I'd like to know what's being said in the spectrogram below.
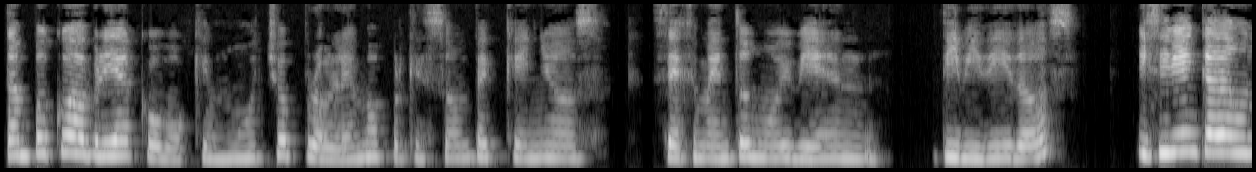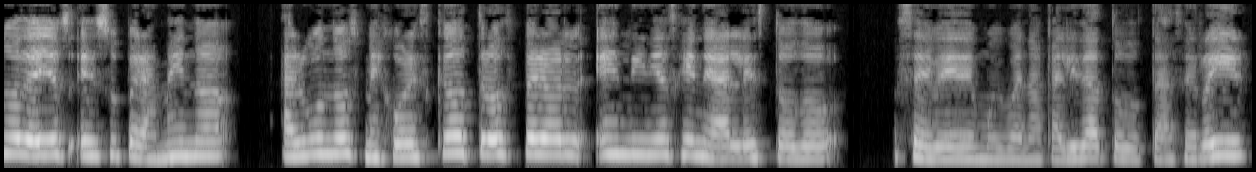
tampoco habría como que mucho problema porque son pequeños segmentos muy bien divididos. Y si bien cada uno de ellos es súper ameno, algunos mejores que otros, pero en líneas generales todo se ve de muy buena calidad, todo te hace reír.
